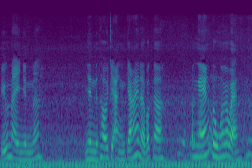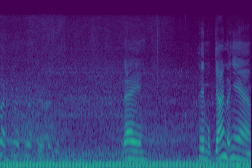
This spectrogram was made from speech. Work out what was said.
Kiểu này nhìn á nhìn thì thôi chứ ăn trái là bất à, bất ngán luôn á các bạn. Chưa, chưa đây thêm một trái nữa nha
